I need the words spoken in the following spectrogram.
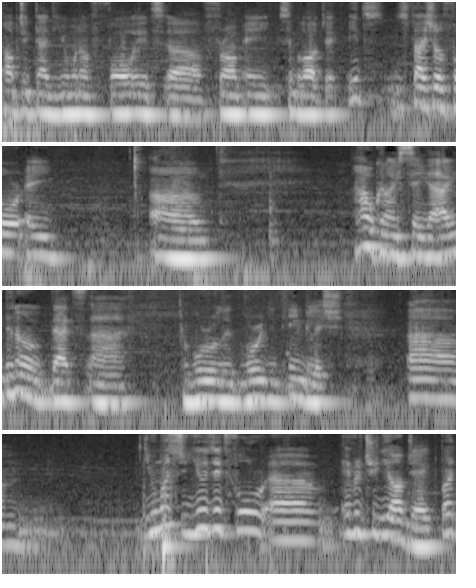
object that you want to fall it uh, from a simple object. It's special for a um, how can I say that? I don't know that's uh, word, word in English. Um, you must use it for uh, every 3D object but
